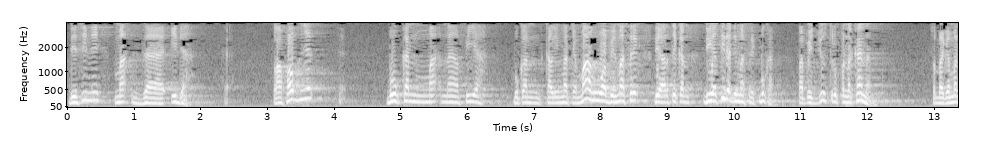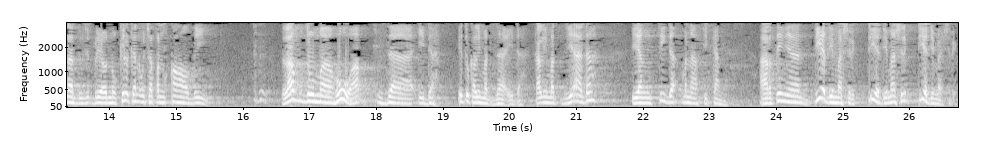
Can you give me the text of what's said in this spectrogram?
di sini mak zaidah. Lafaznya bukan makna fiyah, bukan kalimatnya mahwa bil masrik diartikan dia tidak di masrik, bukan. Tapi justru penekanan. Sebagaimana beliau nukilkan ucapan qadhi. Lafdu ma huwa zaidah. Itu kalimat zaidah. Kalimat ziyadah yang tidak menafikan. Artinya dia di masyrik, dia di masyrik, dia di masyrik.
